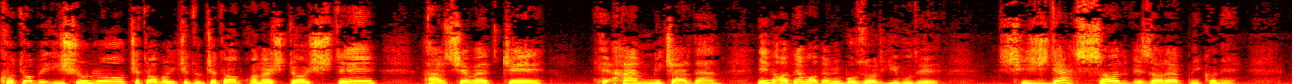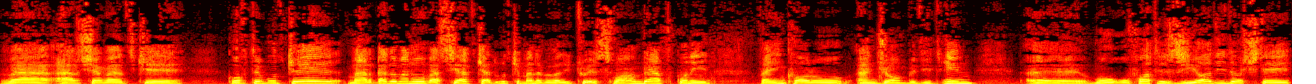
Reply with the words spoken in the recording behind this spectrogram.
کتب ایشون رو کتابایی که تو کتابخانش داشته عرض شود که هم می‌کردن. این آدم آدم بزرگی بوده. 16 سال وزارت می‌کنه. و عرض شود که گفته بود که مرقد منو وصیت کرده بود که منو ببرید تو اصفهان دفع کنید و این کار رو انجام بدید. این موقوفات زیادی داشته.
